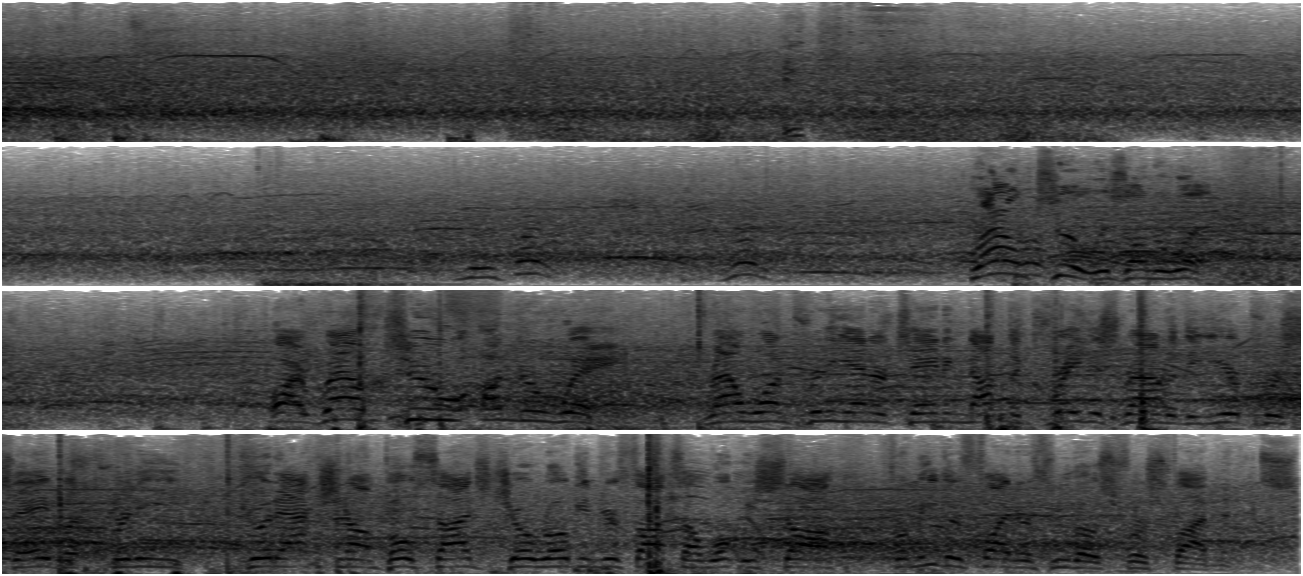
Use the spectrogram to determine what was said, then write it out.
one. Round two is underway. All right, round two underway. Round one, pretty entertaining. Not the greatest round of the year per se, but pretty good action on both sides. Joe Rogan, your thoughts on what we saw from either fighter through those first five minutes?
